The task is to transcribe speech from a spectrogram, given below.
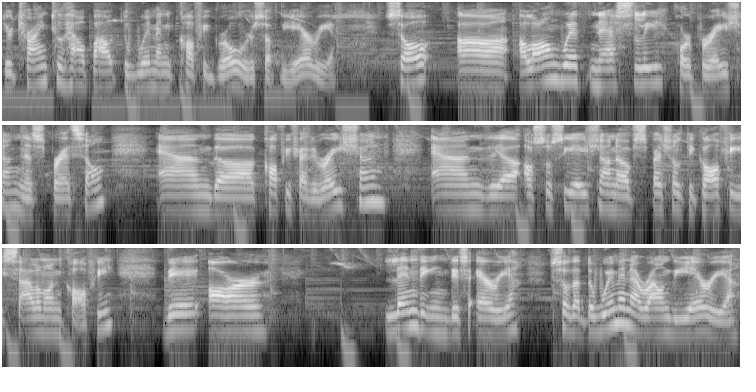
They're trying to help out the women coffee growers of the area. So uh, along with Nestle Corporation, Nespresso, and the Coffee Federation, and the Association of Specialty Coffee, Salomon Coffee, they are lending this area so that the women around the area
